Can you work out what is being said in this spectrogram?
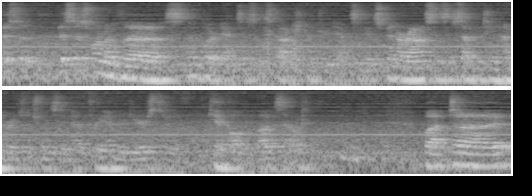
this is, this is one of the simpler dances in Scottish country dancing. It's been around since the 1700s, which means they've had 300 years to kick all the bugs out. But uh,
